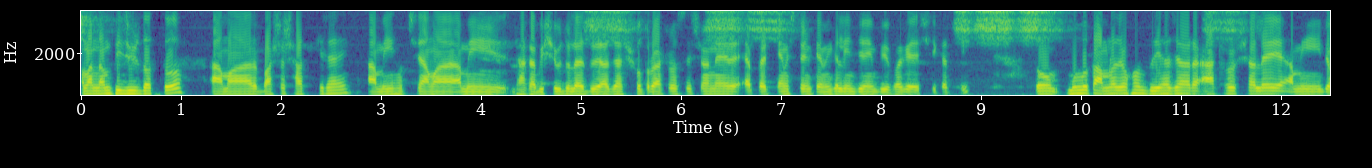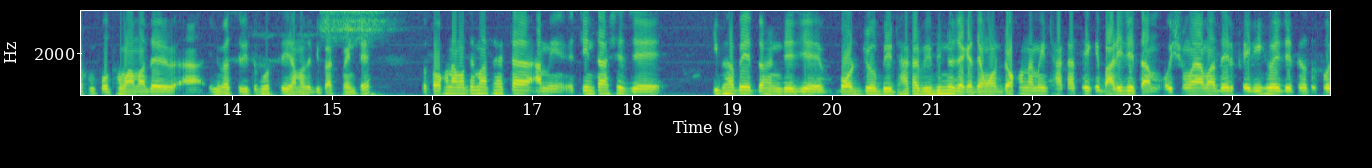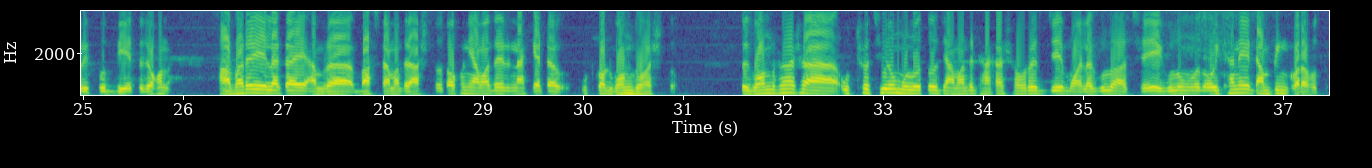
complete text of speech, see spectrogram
আমার নাম পীযুষ দত্ত, আমার বাসা সাতক্ষীরায়। আমি হচ্ছে আমার, আমি ঢাকা বিশ্ববিদ্যালয়ের দুই হাজার সতেরো আঠারো সেশনের applied chemistry and chemical engineering বিভাগে শিক্ষার্থী। তো মূলত আমরা যখন দুই হাজার আঠারো সালে আমি যখন প্রথম আমাদের ইউনিভার্সিটিতে ভর্তি আমাদের ডিপার্টমেন্টে, তো তখন আমাদের মাথায় একটা, আমি, চিন্তা আসে যে কীভাবে ধরেন যে যে বর্জ্য ঢাকার বিভিন্ন জায়গায়, যেমন যখন আমি ঢাকা থেকে বাড়ি যেতাম, ওই সময় আমাদের ফেরি হয়ে যেতে হতো ফরিদপুর দিয়ে। তো যখন সাভারের এলাকায় আমরা বাসটা আমাদের আসতো, তখনই আমাদের নাকি একটা উৎকট গন্ধ আসতো। তো গন্ধটা উৎস ছিল মূলত যে আমাদের ঢাকা শহরের যে ময়লাগুলো আছে, এগুলো মূলত ওইখানে ডাম্পিং করা হতো।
